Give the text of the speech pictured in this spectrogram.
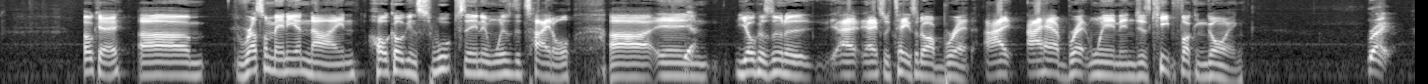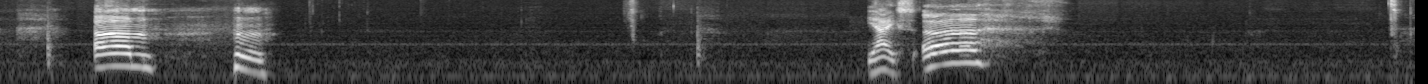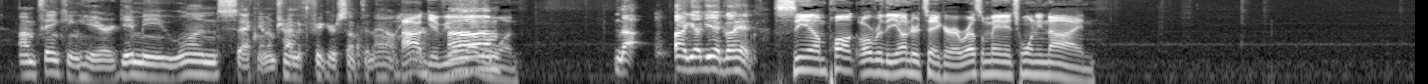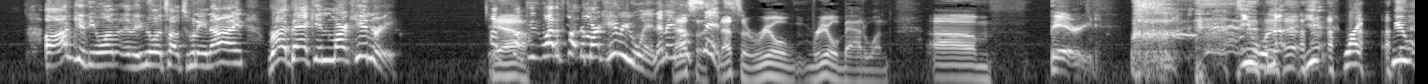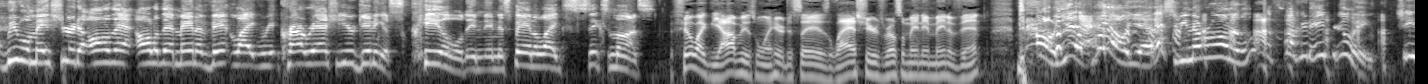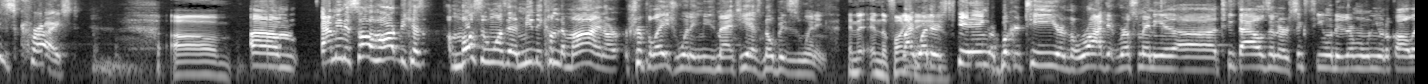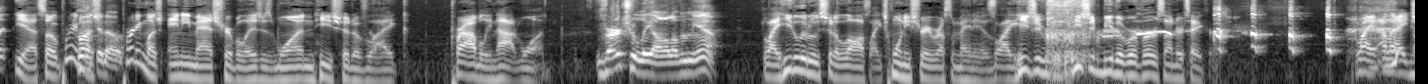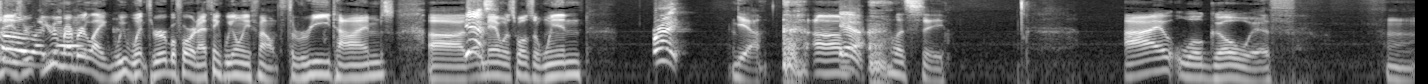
Okay. Um WrestleMania 9, Hulk Hogan swoops in and wins the title. Uh and Yokozuna a- actually takes it off Bret. I I have Bret win and just keep fucking going. Right. Um. Hmm. Yikes. Uh. I'm thinking here. Give me one second. I'm trying to figure something out. Here. I'll give you another Um, one. No. Oh, yeah, yeah, go ahead. CM Punk over the Undertaker at WrestleMania 29. Oh, I'll give you one if you want to talk 29. Ryback in Mark Henry. Why Yeah. The fuck did, why the fuck did Mark Henry win? That made That's no a, sense. that's a real real bad one. Um buried. you will not. You like we we will make sure that all that all of that main event like re- crowd reaction you're getting is killed in, in the span of like six months. I feel like the obvious one here to say is last year's WrestleMania main event. Oh yeah, hell yeah, that should be number one. What the fuck are they doing? Jesus Christ. Um Um, I mean it's so hard because most of the ones that immediately come to mind are Triple H winning these matches. He has no business winning. and and the funny Like whether is, it's Sting or Booker T or The Rock at WrestleMania uh, 2000 or 16, whatever one you want to call it. Yeah, so pretty Bunch much pretty much any match Triple H has won, he should have like probably not won. Virtually all of them, yeah. Like he literally should have lost like twenty straight WrestleManias. Like he should he should be the reverse Undertaker. Like, like James, Oh you remember like we went through it before, and I think we only found three times uh, Yes. that man was supposed to win. Right. Yeah. um, Yeah. Let's see. I will go with. Hmm.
